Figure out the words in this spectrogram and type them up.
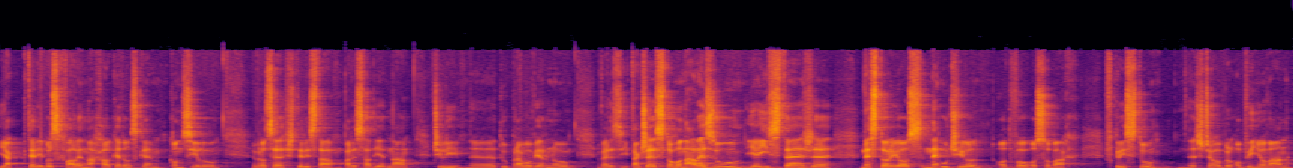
jak, který byl schválen na Chalkedonském koncilu v roce 451, čili e, tu pravověrnou verzi. Takže z toho nálezu je jisté, že Nestorios neučil o dvou osobách v Kristu, z čeho byl obvinován,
